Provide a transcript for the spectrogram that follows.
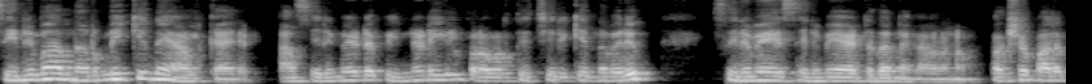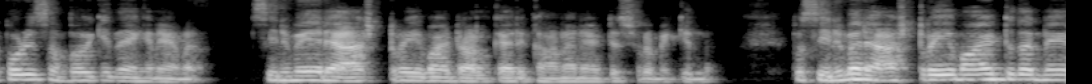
സിനിമ നിർമ്മിക്കുന്ന ആൾക്കാരും ആ സിനിമയുടെ പിന്നണിയിൽ പ്രവർത്തിച്ചിരിക്കുന്നവരും സിനിമയെ സിനിമയായിട്ട് തന്നെ കാണണം. പക്ഷെ പലപ്പോഴും സംഭവിക്കുന്നത് എങ്ങനെയാണ്? സിനിമയെ രാഷ്ട്രീയമായിട്ട് ആൾക്കാർ കാണാനായിട്ട് ശ്രമിക്കുന്നു. ഇപ്പൊ സിനിമ രാഷ്ട്രീയമായിട്ട് തന്നെ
